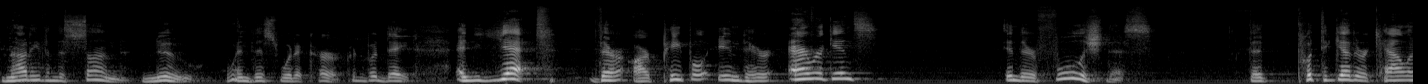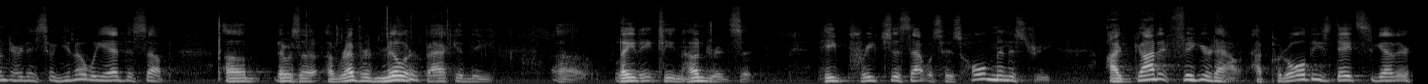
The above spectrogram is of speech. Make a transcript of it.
Not even the Son knew when this would occur, couldn't put a date. And yet, there are people in their arrogance, in their foolishness, that put together a calendar and they said, you know, we had this up. Um, there was a, a, Reverend Miller back in the uh, late 1800s that he preached this. That was his whole ministry. I've got it figured out. I put all these dates together,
